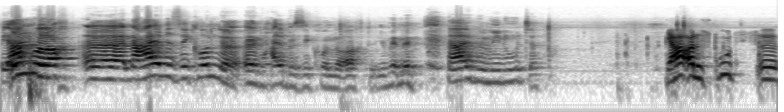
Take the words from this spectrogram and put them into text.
Wir haben nur noch äh, eine halbe Sekunde. Äh, eine halbe Sekunde, ach du, eine, eine halbe Minute. ja, alles gut. Äh,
